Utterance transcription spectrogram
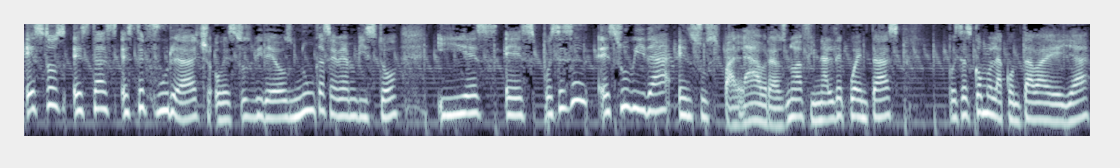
estos, estas, este footage o estos videos nunca se habían visto y es, es, pues es, es su vida en sus palabras, ¿no? A final de cuentas, pues es como la contaba ella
